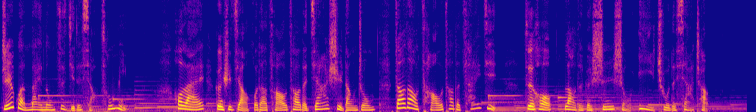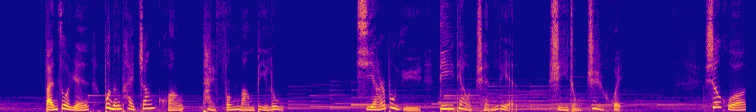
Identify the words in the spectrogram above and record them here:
只管卖弄自己的小聪明。后来更是搅和到曹操的家事当中，遭到曹操的猜忌，最后落得个身首异处的下场。凡做人不能太张狂，太锋芒毕露，喜而不语，低调沉敛，是一种智慧。生活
